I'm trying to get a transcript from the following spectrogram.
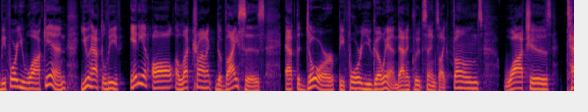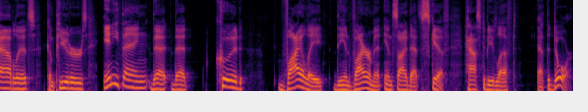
before you walk in, you have to leave any and all electronic devices at the door before you go in. That includes things like phones, watches, tablets, computers, anything that that could violate the environment inside that skiff has to be left at the door.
